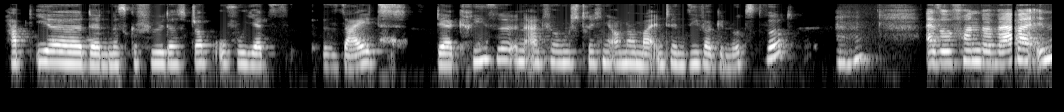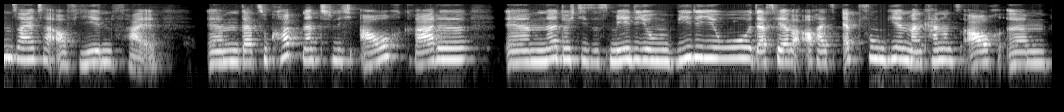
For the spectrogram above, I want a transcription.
Habt ihr denn das Gefühl, dass Job-UFO jetzt seit der Krise in Anführungsstrichen auch nochmal intensiver genutzt wird? Mhm. Also von Bewerberinnenseite auf jeden Fall. Ähm, dazu kommt natürlich auch gerade ähm, ne, durch dieses Medium Video, dass wir aber auch als App fungieren. Man kann uns auch ähm,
